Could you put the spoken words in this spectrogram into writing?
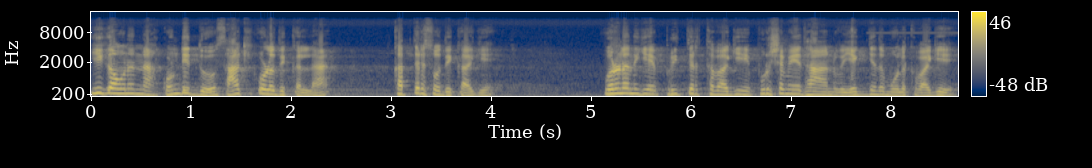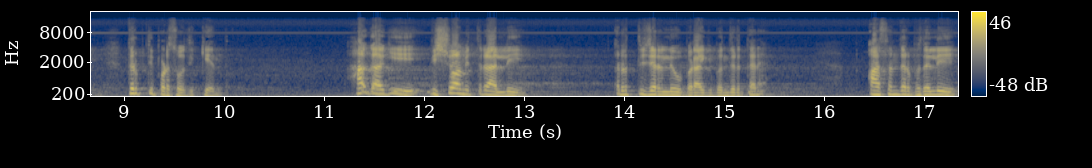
ಈಗ ಅವನನ್ನು ಕೊಂಡಿದ್ದು ಸಾಕಿಕೊಳ್ಳೋದಕ್ಕಲ್ಲ, ಕತ್ತರಿಸೋದಕ್ಕಾಗಿ ವರ್ಣನಿಗೆ ಪ್ರೀತ್ಯರ್ಥವಾಗಿ ಪುರುಷಮೇಧ ಅನ್ನುವ ಯಜ್ಞದ ಮೂಲಕವಾಗಿ ತೃಪ್ತಿಪಡಿಸೋದಿಕ್ಕೆ ಅಂತ. ಹಾಗಾಗಿ ವಿಶ್ವಾಮಿತ್ರ ಅಲ್ಲಿ ಋತ್ವಿಜರಲ್ಲಿ ಒಬ್ಬರಾಗಿ ಬಂದಿರ್ತಾರೆ. ಆ ಸಂದರ್ಭದಲ್ಲಿ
